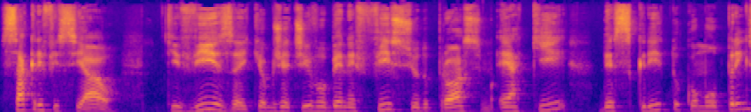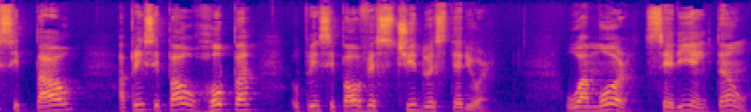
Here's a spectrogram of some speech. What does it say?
sacrificial, que visa e que objetiva o benefício do próximo, é aqui descrito como o principal, a principal roupa, o principal vestido exterior. O amor seria então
